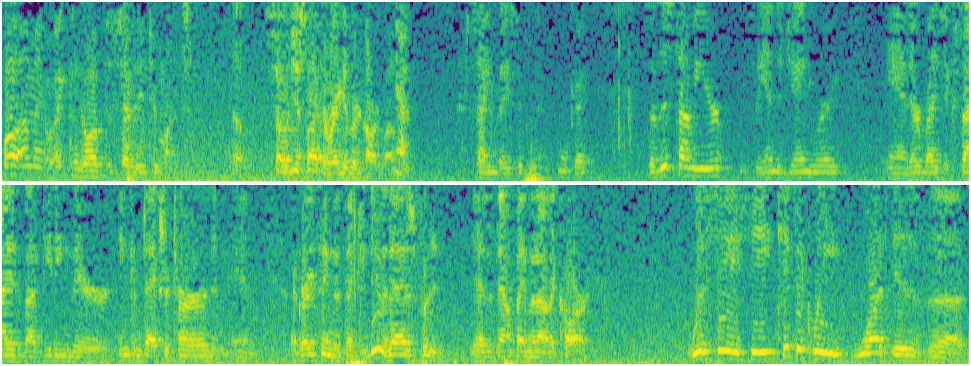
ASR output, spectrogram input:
Well, I mean, it can go up to 72 months. Oh, so just like a regular car loan? Yeah. Same basic thing. Okay. So this time of year, it's the end of January, and everybody's excited about getting their income tax return, and, and a great thing that they can do with that is put it as a down payment on a car. With CAC, typically, what is the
